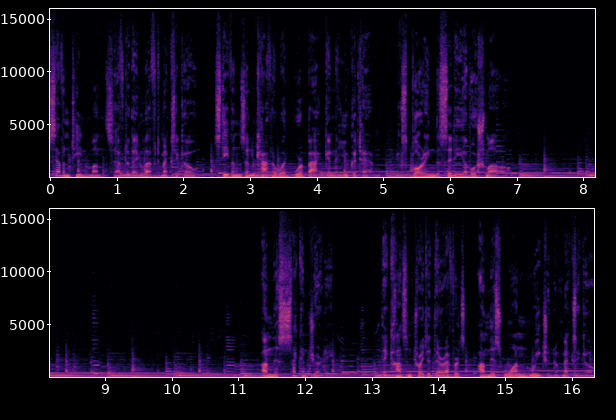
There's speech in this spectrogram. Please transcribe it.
17 months after they left Mexico, Stephens and Catherwood were back in the Yucatan, exploring the city of Uxmal. On this second journey, they concentrated their efforts on this one region of Mexico.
